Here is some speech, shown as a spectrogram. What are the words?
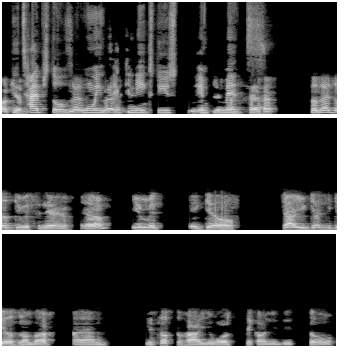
Okay. the types of Let's- wooing let's- techniques you used to implement. so let's just give a scenario. Yeah, you meet a girl, yeah, you get the girl's number, and you talk to her. You want to take her on a date. So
